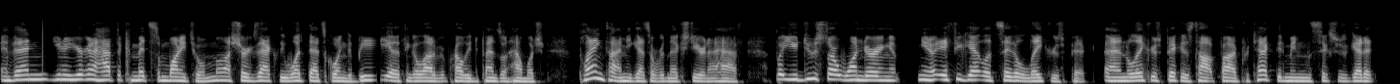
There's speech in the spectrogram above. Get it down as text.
And then, you know, you're going to have to commit some money to him. I'm not sure exactly what that's going to be. I think a lot of it probably depends on how much playing time he gets over the next year and a half. But you do start wondering, you know, if you get, let's say, the Lakers pick, and the Lakers pick is top five protected, meaning the Sixers get it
